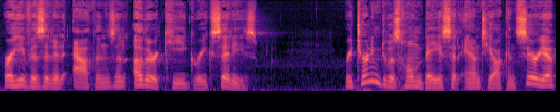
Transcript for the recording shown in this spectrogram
where he visited Athens and other key Greek cities. Returning to his home base at Antioch in Syria,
